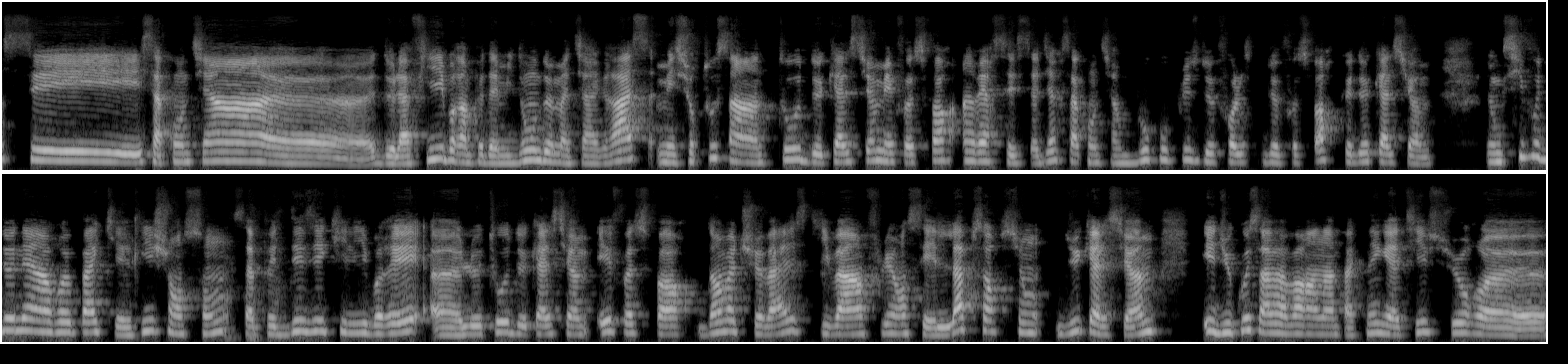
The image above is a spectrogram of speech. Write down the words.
c'est, ça contient euh, de la fibre, un peu d'amidon, de matière grasse, mais surtout, ça a un taux de calcium et phosphore inversé, c'est-à-dire que ça contient beaucoup plus de, phosphore que de calcium. Donc, si vous donnez un repas qui est riche en son, ça peut déséquilibrer euh, le taux de calcium et phosphore dans votre cheval, ce qui va influencer l'absorption du calcium et du coup, ça va avoir un impact négatif sur, euh,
